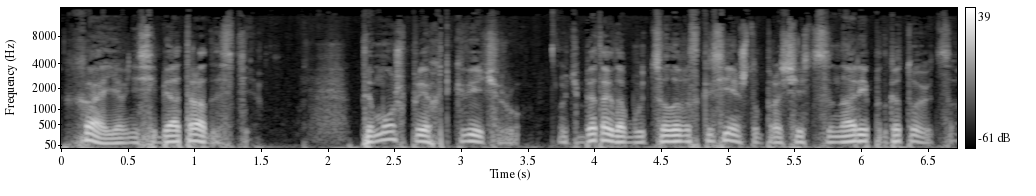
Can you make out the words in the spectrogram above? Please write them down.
Хай, я вне себя от радости. Ты можешь приехать к вечеру? У тебя тогда будет целое воскресенье, чтобы прочесть сценарий и подготовиться.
